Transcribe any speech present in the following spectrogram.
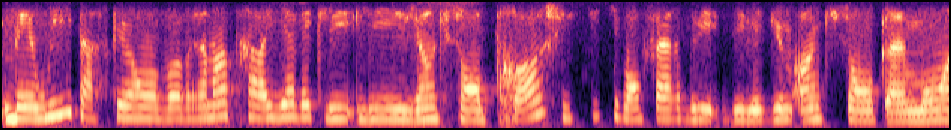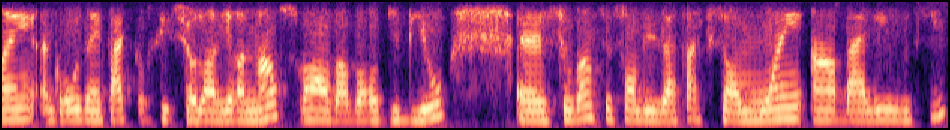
Ben oui, parce qu'on va vraiment travailler avec les, gens qui sont proches ici, qui vont faire des, légumes, un, qui sont quand même moins un gros impact aussi sur l'environnement. Souvent, on va avoir du bio. Euh, souvent, ce sont des affaires qui sont moins emballées aussi.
